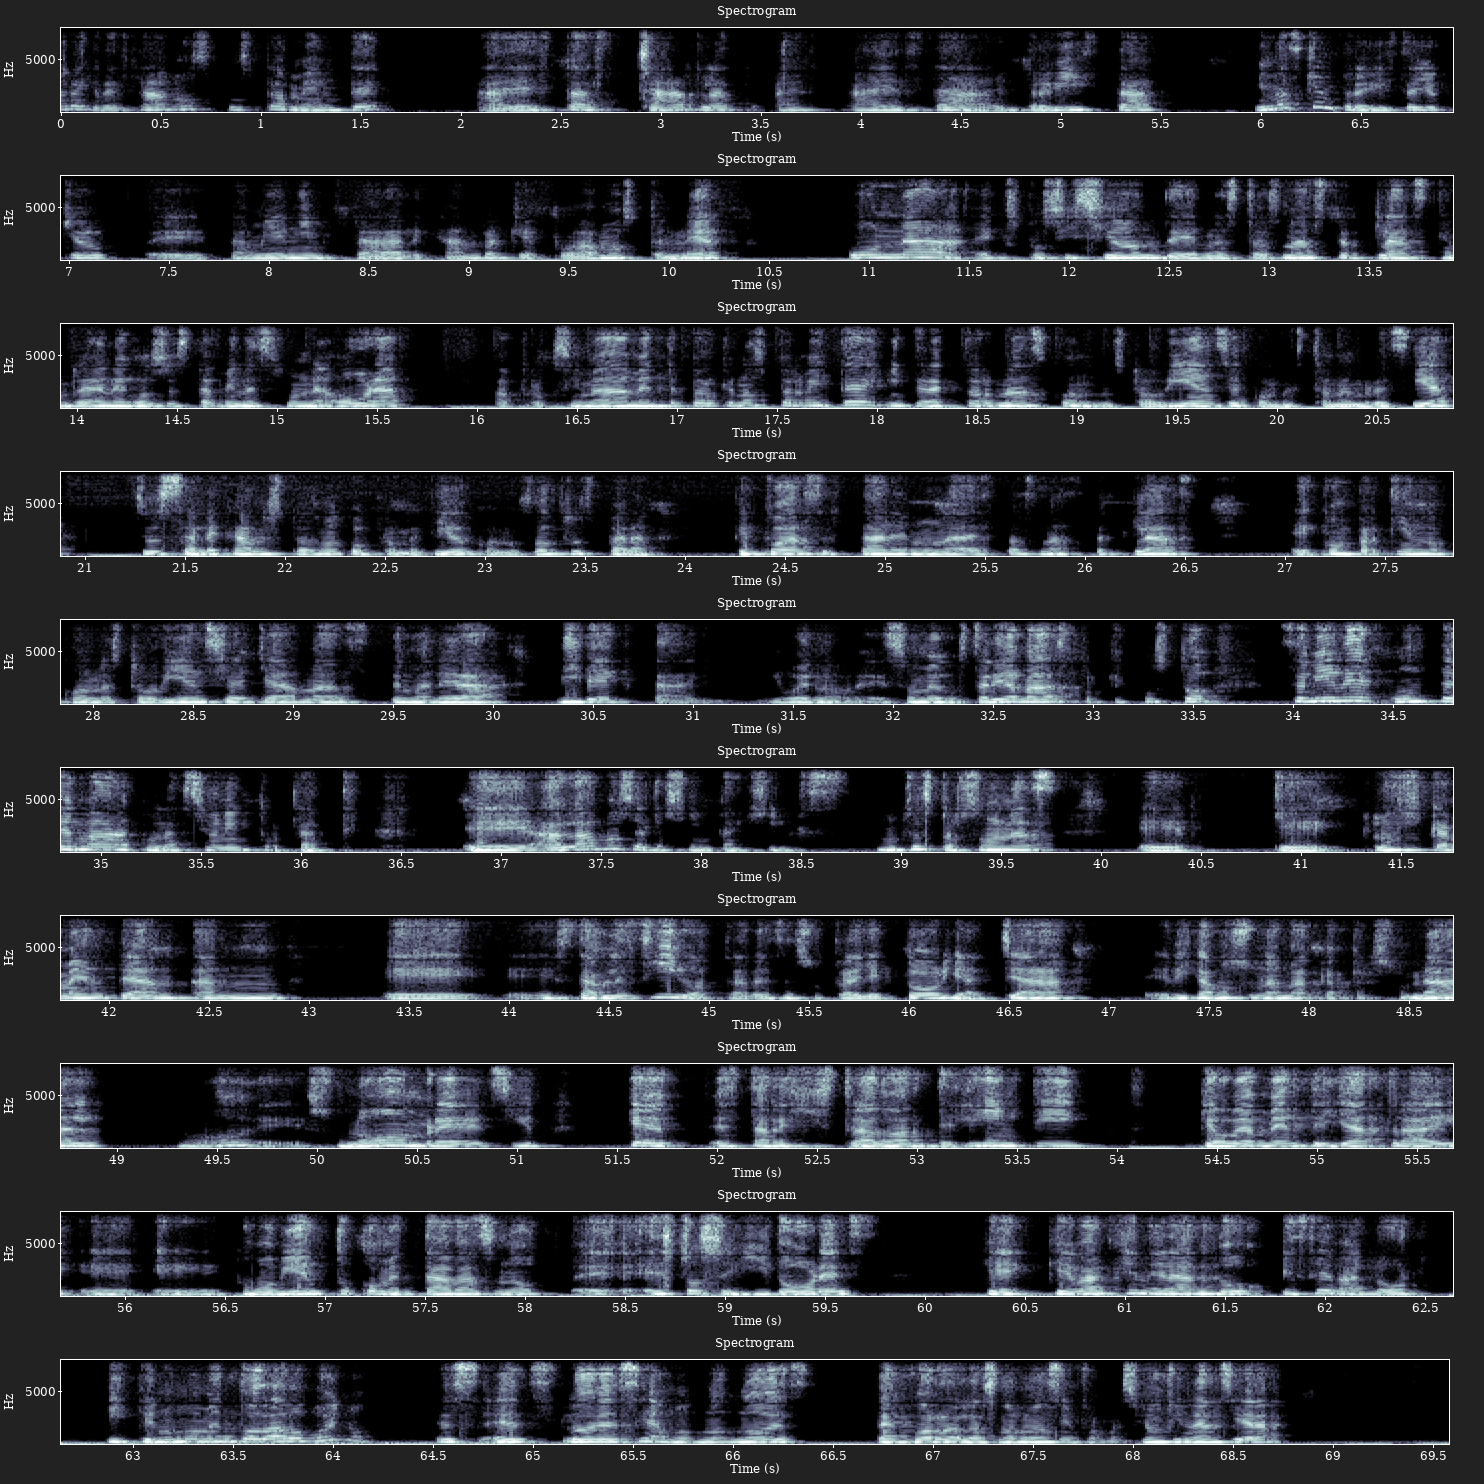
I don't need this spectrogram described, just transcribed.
Regresamos justamente a estas charlas, a, esta entrevista. Y más que entrevista, yo quiero eh, también invitar a Alejandra a que podamos tener una exposición de nuestras masterclass, que en Red de Negocios también es una hora aproximadamente, pero que nos permite interactuar más con nuestra audiencia, con nuestra membresía. Entonces, Alejandro, estás muy comprometido con nosotros para que puedas estar en una de estas masterclass eh, compartiendo con nuestra audiencia ya más de manera directa. Y, bueno, eso me gustaría más porque justo se viene un tema a colación importante. Eh, hablamos de los intangibles. Muchas personas eh, que lógicamente han, han establecido a través de su trayectoria ya, digamos, una marca personal, ¿no? su nombre, es decir, que está registrado ante el INPI, que obviamente ya trae, eh, eh, como bien tú comentabas. Eh, estos seguidores que, van generando ese valor y que en un momento dado, bueno, es, es lo decíamos, no es de acuerdo a las normas de información financiera,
